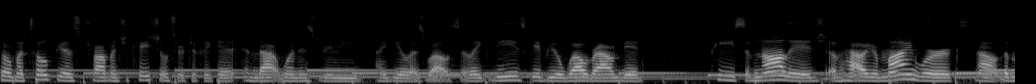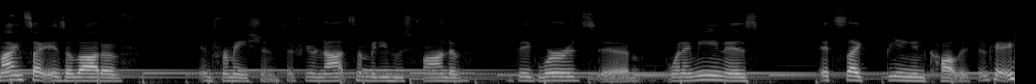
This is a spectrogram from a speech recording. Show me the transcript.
Somatopia's trauma educational certificate, and that one is really ideal as well. So, like, these give you a well rounded piece of knowledge of how your mind works. Now, the Mindsight is a lot of information. So, if you're not somebody who's fond of big words, um, what I mean is, it's like being in college, okay?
